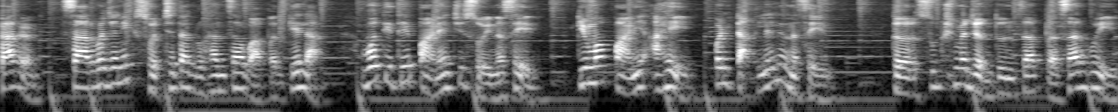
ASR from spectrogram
कारण सार्वजनिक स्वच्छतागृहांचा वापर केला व तिथे पाण्याची सोय नसेल किंवा पाणी आहे पण टाकलेले नसेल तर सूक्ष्म जंतूंचा प्रसार होईल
